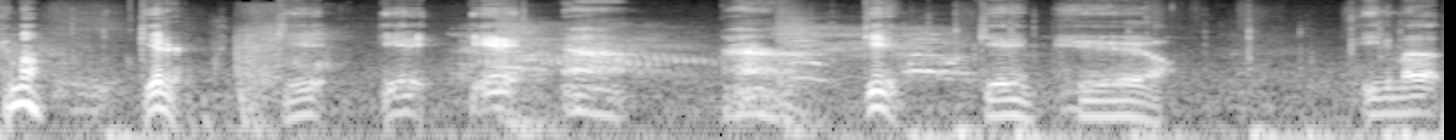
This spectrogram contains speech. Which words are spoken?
Come on, get her. Get it, get it, get it. Ah, ah, get him, get him. Yeah. Eat him up.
